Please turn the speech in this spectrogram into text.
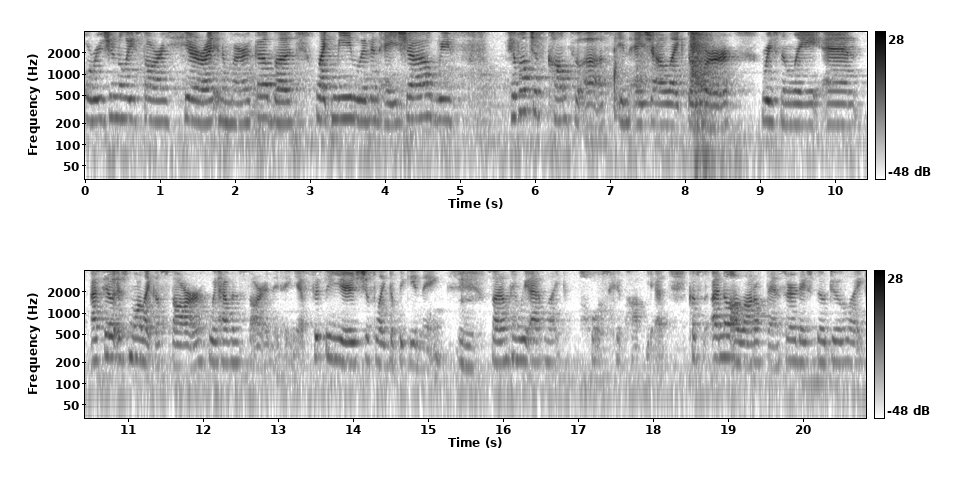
originally started here right in America. But like me live in Asia we've hip hop just come to us in Asia like the world recently and I feel it's more like a star we haven't started anything yet 50 years just like the beginning mm-hmm. so I don't think we add like post hip hop yet because I know a lot of dancers they still do like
